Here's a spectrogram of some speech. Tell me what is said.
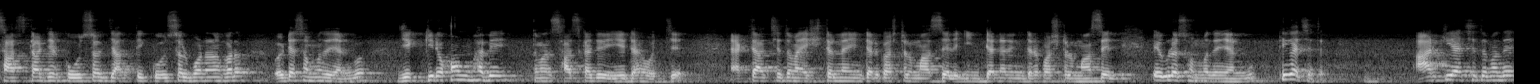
শ্বাসকার্যের কৌশল যান্ত্রিক কৌশল বর্ণনা করো, ওইটা সম্বন্ধে জানব যে কীরকমভাবে তোমার শ্বাসকার্যের ইয়েটা হচ্ছে। একটা আছে তোমার external intercostal muscle internal intercostal muscle এগুলো সম্বন্ধে জানব, ঠিক আছে তো? আর কি আছে তোমাদের?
